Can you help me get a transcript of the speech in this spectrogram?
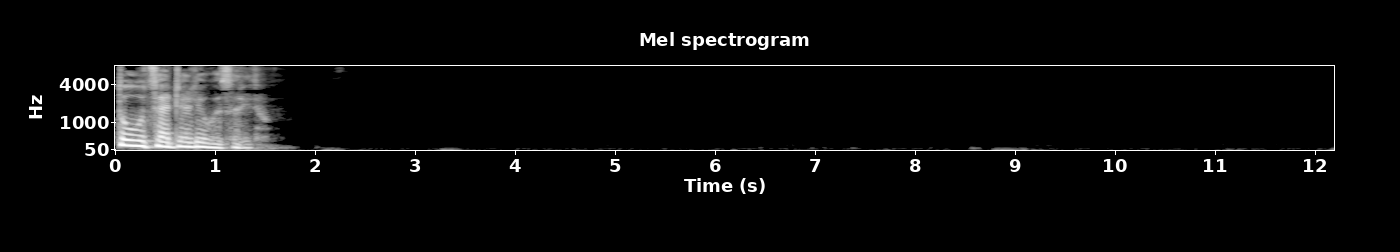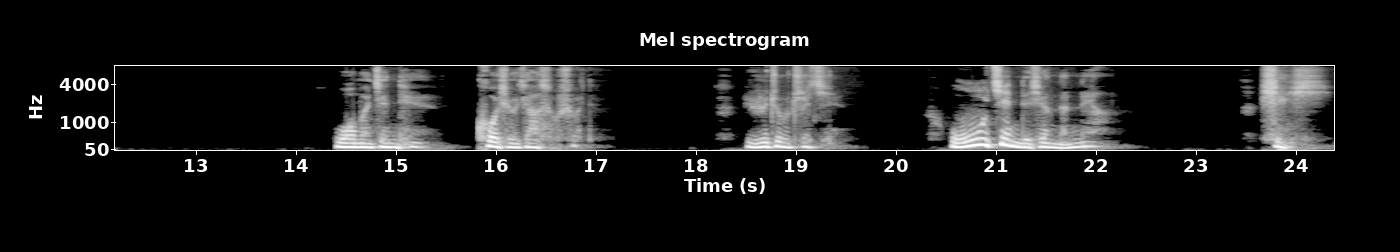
都在这六个字里头。我们今天科学家所说的宇宙之间无尽的一些能量。信息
